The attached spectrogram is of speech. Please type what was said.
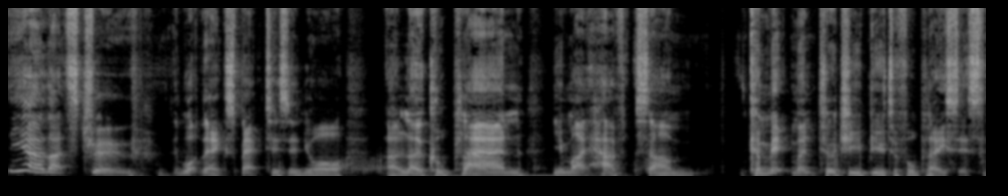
Yeah, that's true. What they expect is in your uh, local plan, you might have some commitment to achieve beautiful places,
